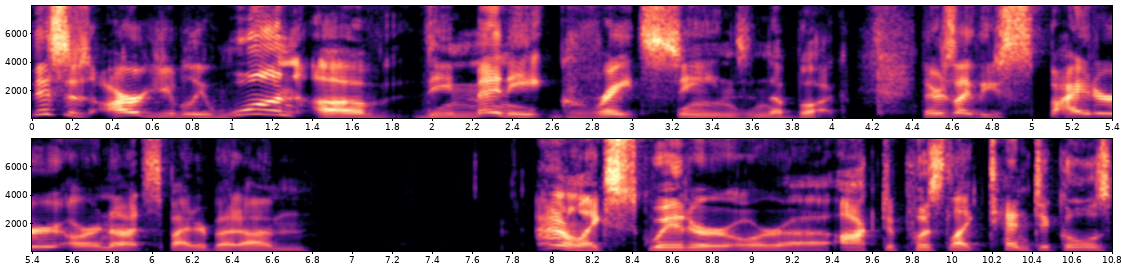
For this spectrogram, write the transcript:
This is arguably one of the many great scenes in the book. There's like these spider, or not spider, but um, I don't know, like squid or, or uh, octopus like tentacles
